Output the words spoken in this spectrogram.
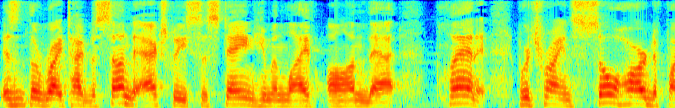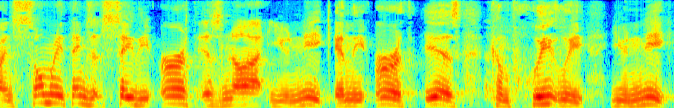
isn't the right type of sun to actually sustain human life on that planet. We're trying so hard to find so many things that say the earth is not unique and the earth is completely unique.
